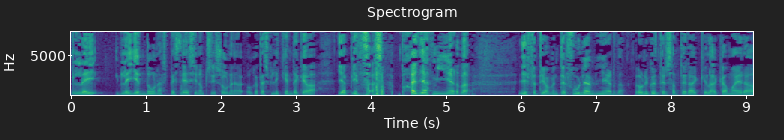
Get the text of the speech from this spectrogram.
leyendo una especie de sinopsis o, o, que te expliquen de qué va, ya piensas, vaya mierda. Y efectivamente fue una mierda. Lo único interesante era que la cama era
